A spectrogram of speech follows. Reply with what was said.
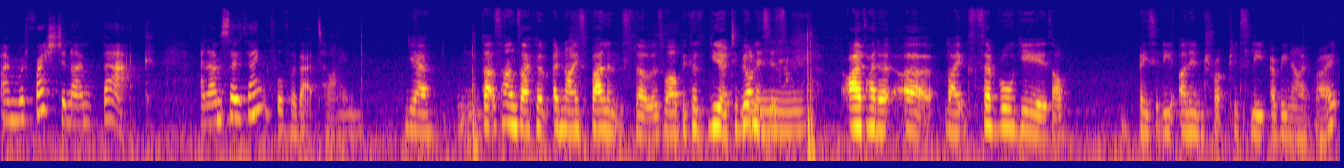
I'm refreshed and I'm back, and I'm so thankful for that time. Yeah, that sounds like a, a nice balance though as well because you know to be honest, Mm. it's I've had a uh, like several years of basically uninterrupted sleep every night, right?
